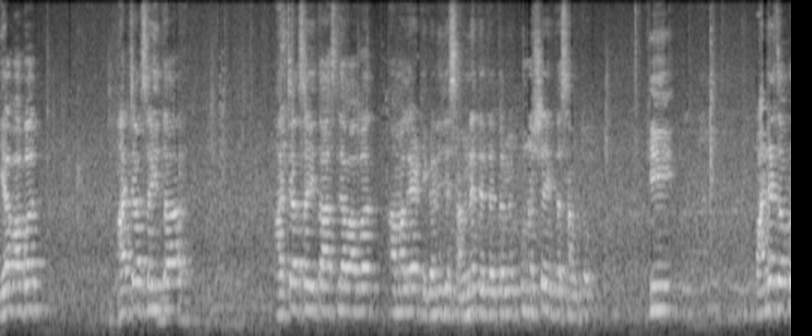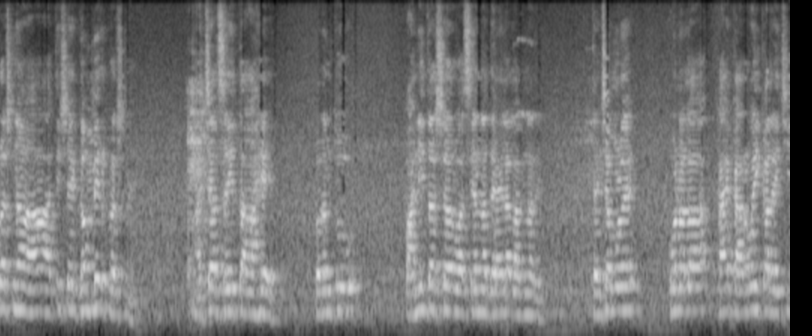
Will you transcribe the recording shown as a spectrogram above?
याबाबत आचारसंहिता आचारसंहिता असल्याबाबत आम्हाला या ठिकाणी जे सांगण्यात येतं तर मी पुनश्च एकदा सांगतो की पाण्याचा प्रश्न हा अतिशय गंभीर प्रश्न आहे. आचारसंहिता आहे परंतु पाणी तर शहरवासियांना द्यायला लागणार आहे. त्याच्यामुळे कोणाला काय कारवाई करायची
